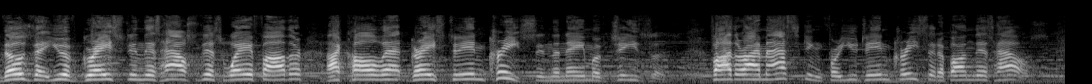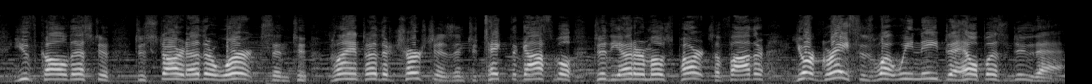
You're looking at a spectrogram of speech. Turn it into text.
those that you have graced in this house this way, Father, I call that grace to increase in the name of Jesus. Father, I'm asking for you to increase it upon this house. You've called us to, to start other works and to plant other churches and to take the gospel to the uttermost parts. So, Father, your grace is what we need to help us do that.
